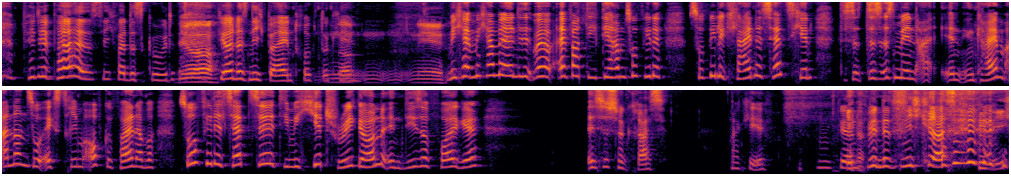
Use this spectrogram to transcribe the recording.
Bitte was? Ich fand das gut. Ja. Björn ist nicht beeindruckt, okay. Na, nee. Mich, mich haben ja die- einfach, die, die haben so viele, so viele kleine Sätzchen. Das, das ist mir in, in, in keinem anderen so extrem aufgefallen, aber so viele Sätze, die mich hier triggern in dieser Folge, ist es schon krass. Okay. Björn findet es nicht krass. nee,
